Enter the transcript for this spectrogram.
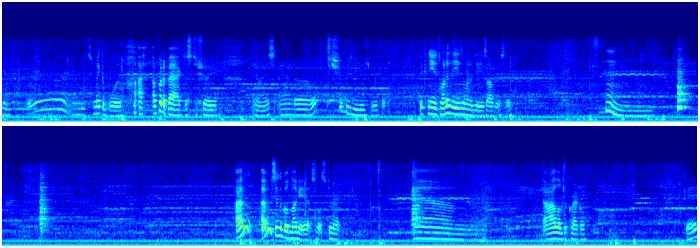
paper and let's make a blue. I, I put it back just to show you. Anyways, and uh, what should we use with it? We can use one of these and one of these, obviously. Hmm. I haven't I haven't seen the gold nugget yet, so let's do that. And I love the crackle. Okay.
